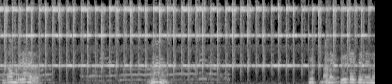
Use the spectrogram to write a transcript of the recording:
ಕುಂತ್ಕೊಂಬಿಡ್ರಿ ಏನಿದ? ಹ್ಮ್. ನನಗ್ ತಿಳಿತೈತೆ ನೀನು.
